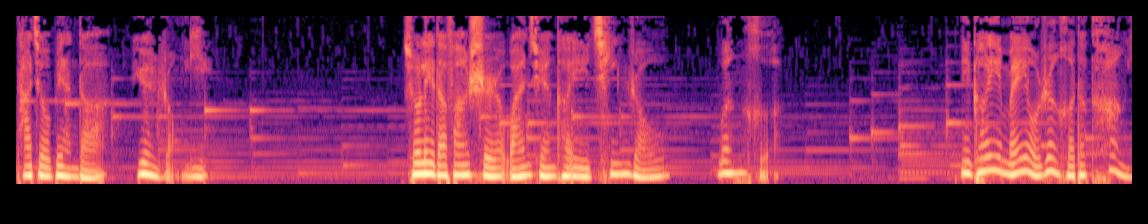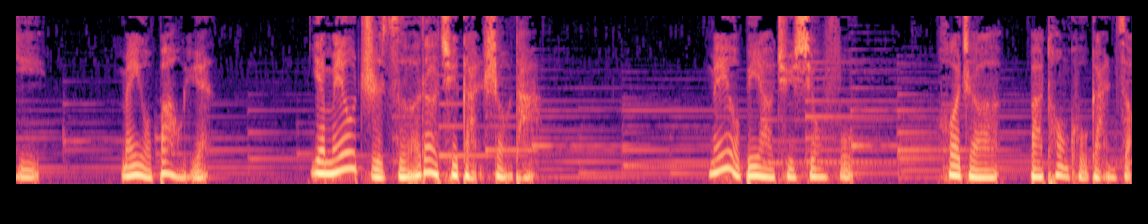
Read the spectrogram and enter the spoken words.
它就变得越容易。处理的方式完全可以轻柔、温和。你可以没有任何的抗议，没有抱怨，也没有指责的去感受它。没有必要去修复。或者把痛苦赶走，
